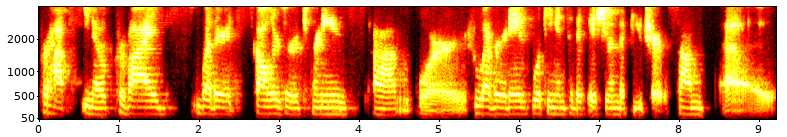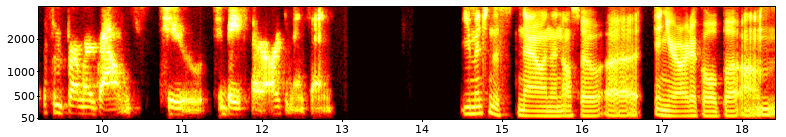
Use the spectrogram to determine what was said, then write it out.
perhaps you know provides whether it's scholars or attorneys um, or whoever it is looking into this issue in the future some uh, some firmer grounds to to base their arguments in you mentioned this now and then also uh, in your article, but um,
